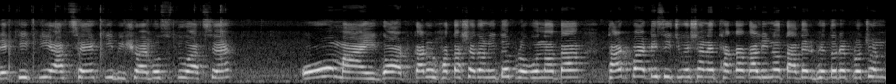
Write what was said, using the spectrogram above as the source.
দেখি কি আছে, কি বিষয়বস্তু আছে। ও মাই গড কারোর হতাশাজনিত প্রবণতা থার্ড পার্টি সিচুয়েশনে থাকাকালীনও তাদের ভেতরে প্রচণ্ড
